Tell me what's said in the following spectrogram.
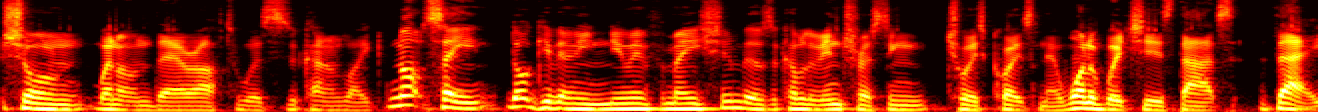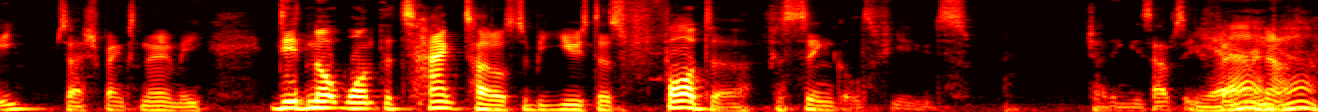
Sean went on there afterwards to kind of like not say, not give any new information, but there's a couple of interesting choice quotes in there. One of which is that they, Sasha Banks and Naomi, did not want the tag titles to be used as fodder for singles feuds, which I think is absolutely Yeah, fair enough. yeah.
